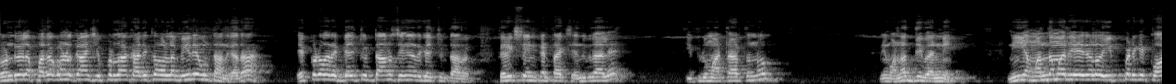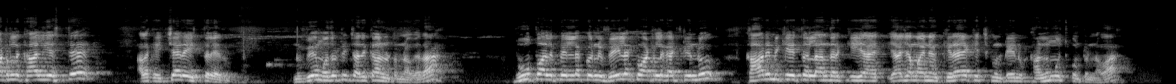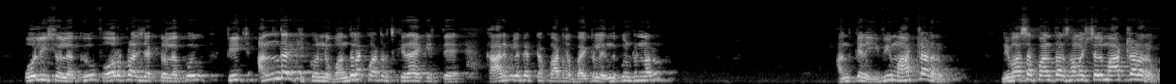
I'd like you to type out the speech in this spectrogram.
రెండు వేల పదకొండు కాంచి ఇప్పటిదాకా అధికారంలో మీరే ఉంటాను కదా? ఎక్కడో దగ్గర గెలుచుంటాను సింగర్ గెలుచుంటాను. పెరిగిస్తే ఇన్కమ్ ట్యాక్స్ ఎందుకు రాలే? ఇప్పుడు మాట్లాడుతున్నావు మేము అనద్దు ఇవన్నీ. నీ మందమరి ఏరియాలో ఇప్పటికీ క్వార్టర్లు ఖాళీ చేస్తే వాళ్ళకి ఇచ్చారే ఇస్తలేదు. నువ్వే మొదటి నుంచి అధికారులు ఉంటున్నావు కదా? భూపాల పెళ్ళ కొన్ని వేల క్వార్టర్లు కట్టిండు కార్మికేతరులందరికీ యాజమాన్యం కిరాయికి ఇచ్చుకుంటే నువ్వు కళ్ళు మూసుకుంటున్నావా? పోలీసులకు పవర్ ప్రాజెక్టులకు టీచ్ అందరికీ కొన్ని వందల క్వార్టర్స్ కిరాయికి ఇస్తే కార్మికులు కట్టిన క్వార్టర్లు బయటలు ఎందుకుంటున్నారు అందుకని ఇవి మాట్లాడరు. నివాస ప్రాంతాల సమస్యలు మాట్లాడరు.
